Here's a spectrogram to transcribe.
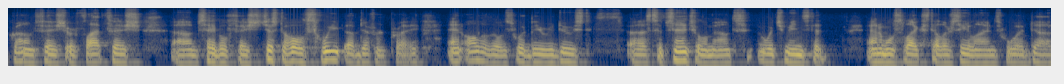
groundfish or flatfish, um, sablefish, just a whole suite of different prey. And all of those would be reduced uh, substantial amounts, which means that animals like Steller sea lions would uh,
